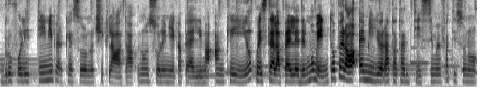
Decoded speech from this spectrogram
brufolettini perché sono ciclata, non solo i miei capelli ma anche io. Questa è la pelle del momento, però è migliorata tantissimo, infatti sono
